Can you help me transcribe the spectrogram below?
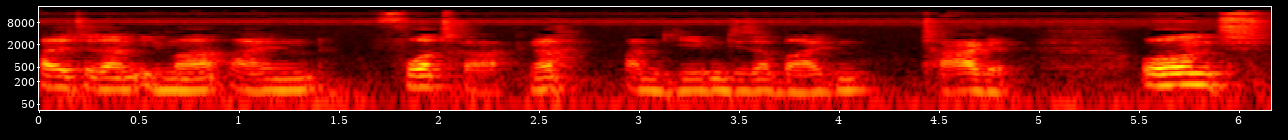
halte dann immer einen Vortrag ne? an jedem dieser beiden Tage. Und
